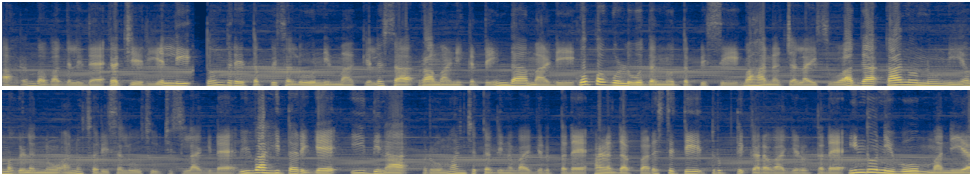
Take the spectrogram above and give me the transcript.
ಆರಂಭವಾಗಲಿದೆ. ಕಚೇರಿಯಲ್ಲಿ ತೊಂದರೆ ತಪ್ಪಿಸಲು ನಿಮ್ಮ ಕೆಲಸ ಪ್ರಾಮಾಣಿಕತೆಯಿಂದ ಮಾಡಿ. ಕೋಪಗೊಳ್ಳುವುದನ್ನು ತಪ್ಪಿಸಿ. ವಾಹನ ಚಲಾಯಿಸುವಾಗ ಕಾನೂನು ನಿಯಮಗಳನ್ನು ಅನುಸರಿಸಲು ಸೂಚಿಸಲಾಗಿದೆ. ವಿವಾಹಿತರಿಗೆ ಈ ದಿನ ರೋಮಾಂಚಕ ದಿನವಾಗಿರುತ್ತದೆ. ಹಣದ ಪರಿಸ್ಥಿತಿ ತೃಪ್ತಿಕರವಾಗಿ ಅನುಕೂಲಕರವಾಗಿರುತ್ತದೆ. ಇಂದು ನೀವು ಮನೆಯ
